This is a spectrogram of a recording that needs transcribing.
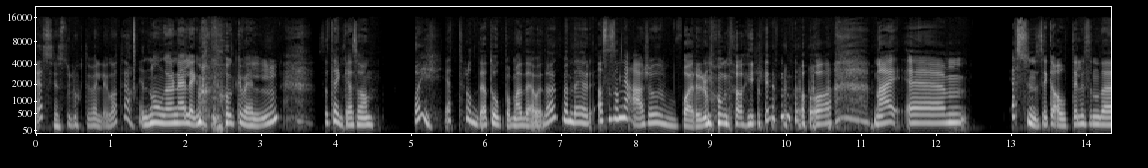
Jeg syns du lukter veldig godt, ja. Noen ganger når jeg legger meg på kvelden, så tenker jeg sånn Oi, jeg trodde jeg tok på meg det òg i dag, men det gjør Altså sånn, jeg er så varm om dagen. Og Nei, ehm, jeg syns ikke alltid liksom det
